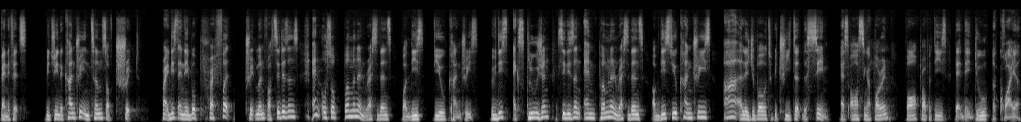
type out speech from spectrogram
benefits between the country in terms of trade. Right, this enable preferred treatment for citizens and also permanent residents for these few countries. With this exclusion, citizens and permanent residents of these few countries are eligible to be treated the same as all Singaporean for properties that they do acquire.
